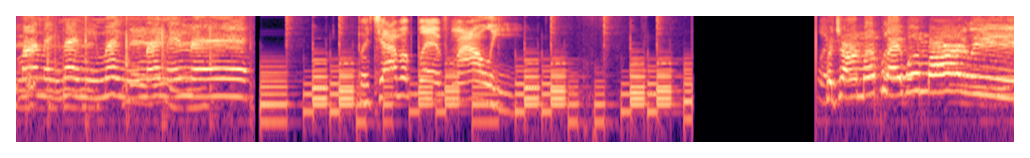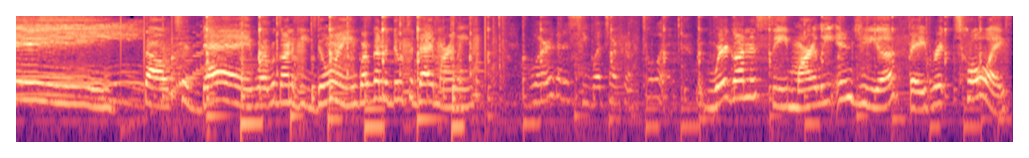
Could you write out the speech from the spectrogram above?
Mommy, mommy, mommy, mommy, mommy. Pajama with Molly. Pajama play with Marley. So today, what we're gonna be doing, what we're gonna do today, Marley, We're gonna see what's our favorite toy. we're gonna see Marley and Gia favorite toys.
